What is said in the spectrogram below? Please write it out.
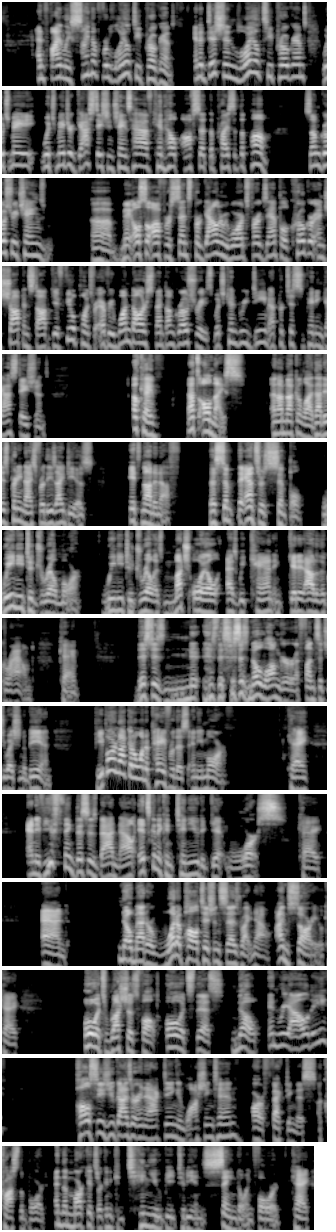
And finally, sign up for loyalty programs. In addition, loyalty programs which may which major gas station chains have can help offset the price at the pump. Some grocery chains uh, may also offer cents per gallon rewards. For example, Kroger and Shop and Stop give fuel points for every $1 spent on groceries, which can redeem at participating gas stations. Okay, that's all nice. And I'm not going to lie, that is pretty nice for these ideas. It's not enough. The, sim- the answer is simple. We need to drill more. We need to drill as much oil as we can and get it out of the ground. Okay. This is n- this, this is no longer a fun situation to be in. People are not going to want to pay for this anymore. Okay. And if you think this is bad now, it's going to continue to get worse. Okay. And no matter what a politician says right now. I'm sorry, okay? Oh, it's Russia's fault. Oh, it's this. No, in reality, policies you guys are enacting in Washington are affecting this across the board. And the markets are going to continue be, to be insane going forward, okay?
